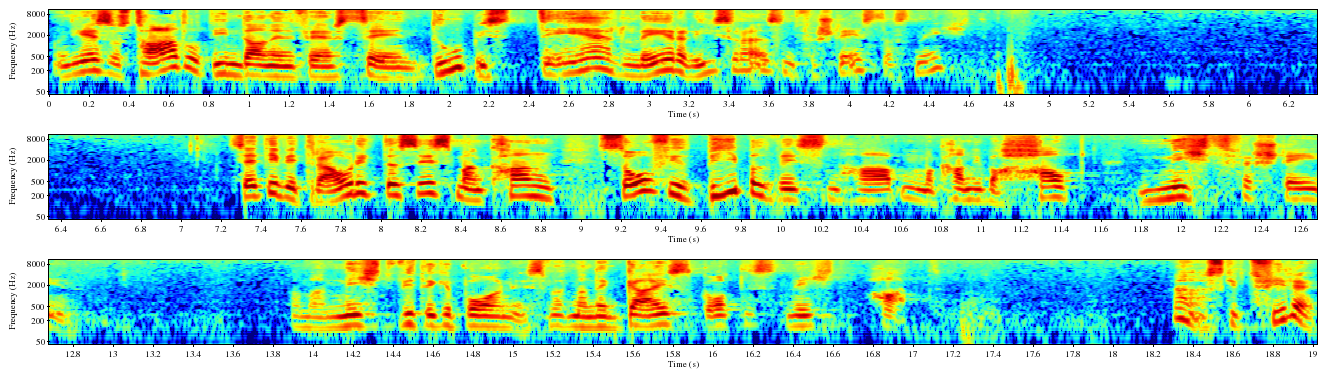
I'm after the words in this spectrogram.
Und Jesus tadelt ihn dann in Vers 10. Du bist der Lehrer Israels und verstehst das nicht? Seht ihr, wie traurig das ist? Man kann so viel Bibelwissen haben, man kann überhaupt nichts verstehen weil man nicht wiedergeboren ist, weil man den Geist Gottes nicht hat. Ja, es gibt viele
